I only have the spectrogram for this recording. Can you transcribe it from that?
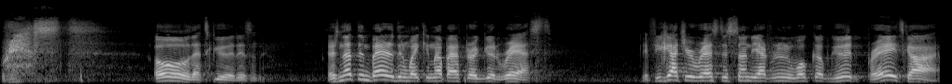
Rest. Oh, that's good, isn't it? There's nothing better than waking up after a good rest. If you got your rest this Sunday afternoon and woke up good, praise God.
